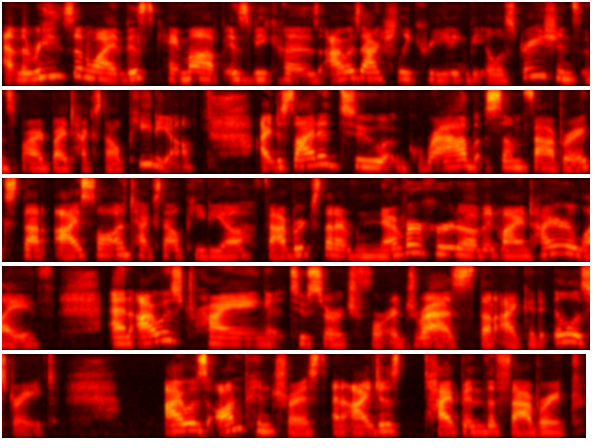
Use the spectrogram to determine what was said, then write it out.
And the reason why this came up is because I was actually creating the illustrations inspired by Textilepedia. I decided to grab some fabrics that I saw on Textilepedia, fabrics that I've never heard of in my entire life, and I was trying to search for a dress that I could illustrate. I was on Pinterest and I just type in the fabric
